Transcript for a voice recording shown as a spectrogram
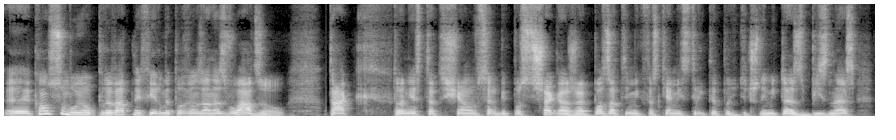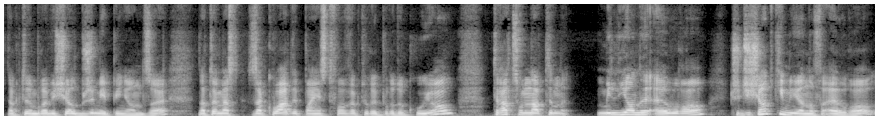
e, konsumują prywatne firmy powiązane z władzą. Tak to niestety się w Serbii postrzega, że poza tymi kwestiami stricte politycznymi to jest biznes, na którym robi się olbrzymie pieniądze, natomiast zakłady państwowe, które produkują, tracą na tym miliony euro, czy dziesiątki milionów euro,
